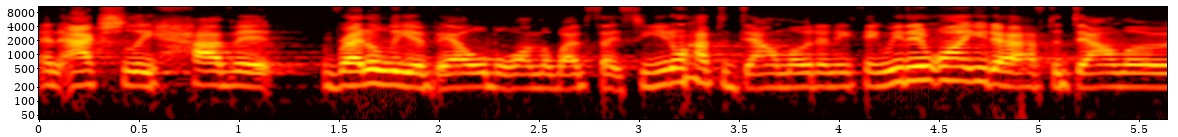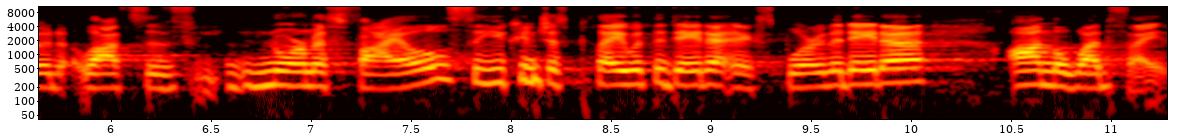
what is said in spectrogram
and actually have it readily available on the website. So you don't have to download anything. We didn't want you to have to download lots of enormous files. So you can just play with the data and explore the data on the website.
